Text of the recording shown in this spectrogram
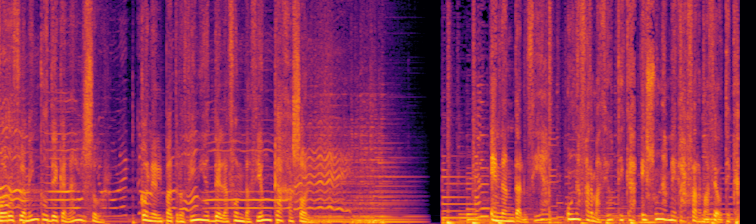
Foro Flamenco de Canal Sur con el patrocinio de la Fundación Cajasol. En Andalucía, una farmacéutica es una megafarmacéutica.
